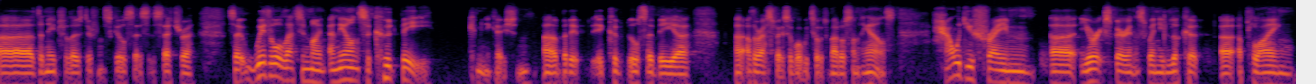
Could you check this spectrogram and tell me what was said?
uh, the need for those different skill sets etc so with all that in mind and the answer could be communication, uh, but it, it could also be uh, uh, other aspects of what we talked about or something else. How would you frame uh, your experience when you look at uh, applying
